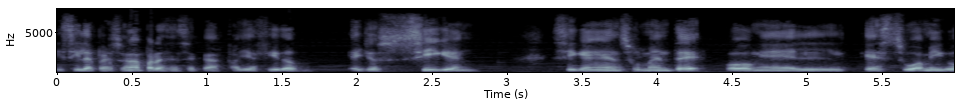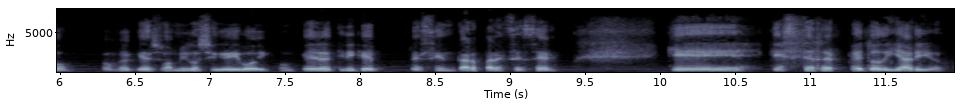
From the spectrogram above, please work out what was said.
Y si la persona parece ser que ha fallecido, ellos siguen, siguen en su mente con el que es su amigo, con el que su amigo sigue vivo y con que le tiene que presentar, parece ser, que, ese respeto diario,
